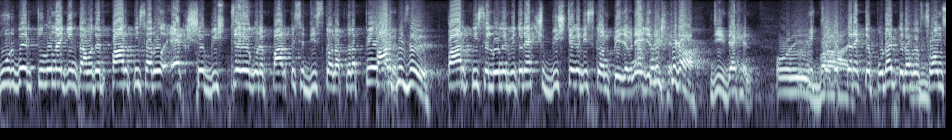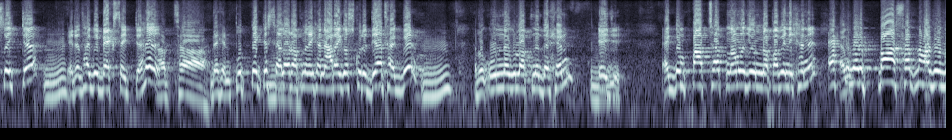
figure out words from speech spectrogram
পূর্বের তুলনায় কিন্তু আমাদের পার পিস আরও একশো বিশ টাকা করে পার পিসের ডিসকাউন্ট আপনারা পেয়ে পার। পিসে পার পিসে লোনের ভিতরে একশো বিশ টাকা ডিসকাউন্ট পেয়ে যাবেন। এই যে দেখেন। জি দেখেন। ওরে খুবই ভাই। চমৎকার একটা প্রোডাক্ট এটা হবে ফ্রন্ট সাইডটা এটা থাকবে ব্যাক সাইডটা হ্যাঁ? আচ্ছা। দেখেন প্রত্যেকটা স্যালোর আপনার এখানে আড়াই গজ করে দেয়া থাকবে। এবং অন্যগুলো আপনি দেখেন এই যে একদম পাঁচ সাত নামাজ অন্য পাবেন এখানে। একেবারে পাঁচ সাত নামাজ জন্য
